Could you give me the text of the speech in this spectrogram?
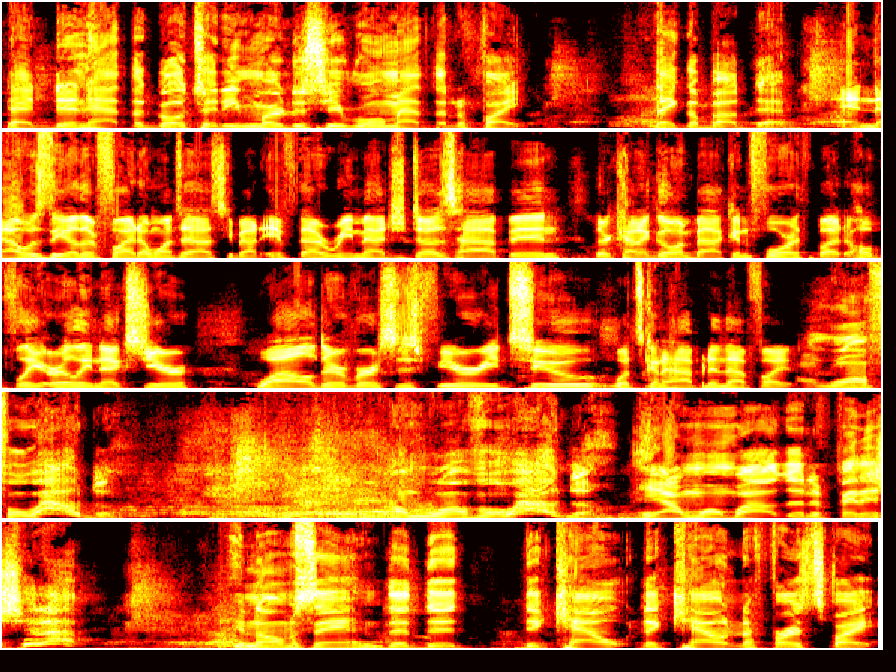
that didn't have to go to the emergency room after the fight. Think about that. And that was the other fight I want to ask you about. If that rematch does happen, they're kind of going back and forth, but hopefully early next year, Wilder versus Fury 2. What's going to happen in that fight? I'm going for Wilder. I'm going for Wilder. Yeah, I want Wilder to finish it up. You know what I'm saying? The the the count, the count in the first fight,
